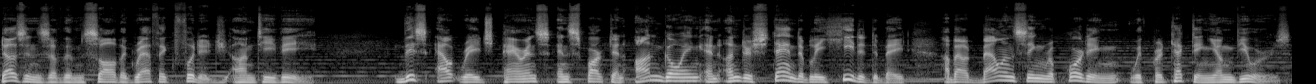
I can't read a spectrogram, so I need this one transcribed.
Dozens of them saw the graphic footage on TV. This outraged parents and sparked an ongoing and understandably heated debate about balancing reporting with protecting young viewers.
